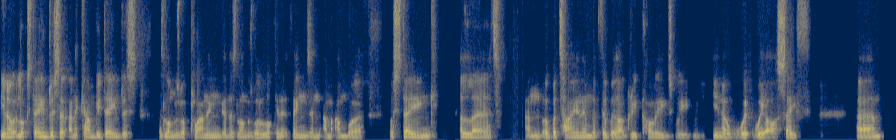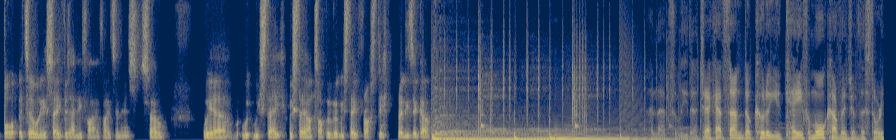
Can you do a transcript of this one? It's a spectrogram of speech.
you know, it looks dangerous and it can be dangerous as long as we're planning and as long as we're looking at things and, and, and we're we're staying alert and we're tying in with the, with our Greek colleagues. We you know we, we are safe, um, but it's only as safe as any firefighting is. So we uh we, we stay we stay on top of it. We stay frosty, ready to go. That's the leader. Check out standard.co.uk for more coverage of this story.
